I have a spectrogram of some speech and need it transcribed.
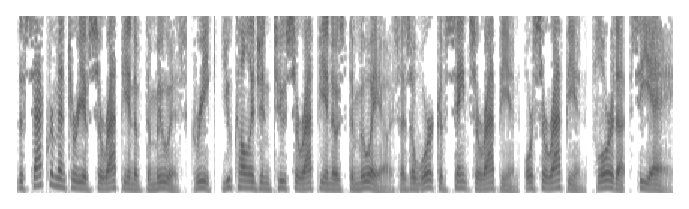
The Sacramentary of Serapion of Thmuis Greek, Euchologion tu Serapianos Thammueos is a work of Saint Serapion, or Sarapion, Florida, ca.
